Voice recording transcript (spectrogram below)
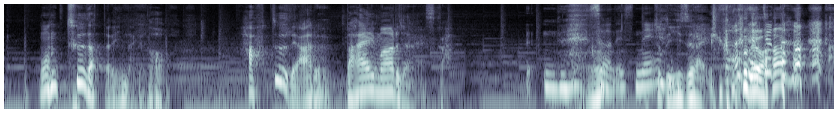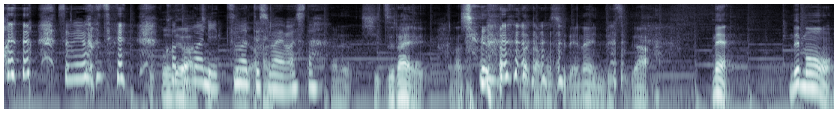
「want to」だったらいいんだけど「have to」である場合もあるじゃないですか。うん、そうですね。ちょっと言いづらい、ここでは。すみません。言葉に詰まってしまいました。しづらい話だったかもしれないんですが、ね、でも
